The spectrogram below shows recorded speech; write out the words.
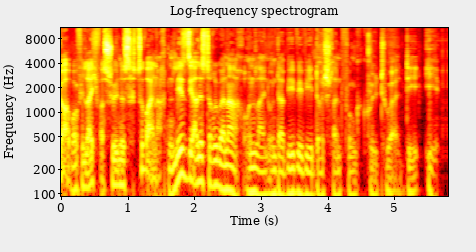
ja, aber vielleicht was Schönes zu Weihnachten. Lesen Sie alles darüber nach online unter www.deutschlandfunkkultur.de.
